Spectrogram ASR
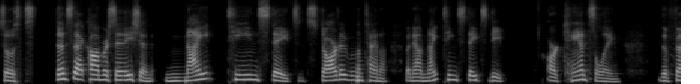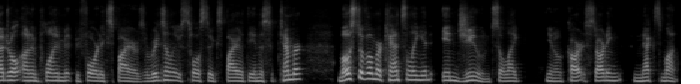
So since that conversation, 19 states, it started with Montana, but now 19 states deep are canceling the federal unemployment before it expires. Originally, it was supposed to expire at the end of September. Most of them are canceling it in June. So, like, you know, starting next month.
